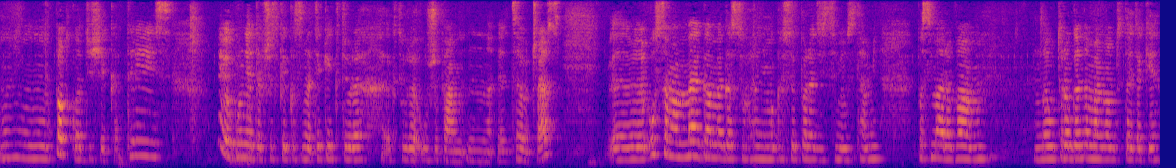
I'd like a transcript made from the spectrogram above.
Mm, Podkład dzisiaj Catrice ogólnie te wszystkie kosmetyki, które, które używam mm, cały czas. E, Usta mam mega, mega suche, nie mogę sobie poradzić z tymi ustami. Posmarowałam neutrogenem, ale mam tutaj takie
